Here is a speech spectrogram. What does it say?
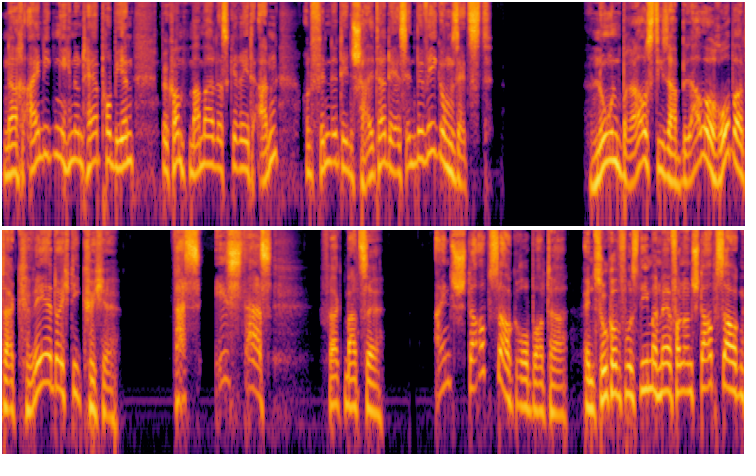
Nach einigen Hin- und Herprobieren bekommt Mama das Gerät an und findet den Schalter, der es in Bewegung setzt. Nun braust dieser blaue Roboter quer durch die Küche. Was ist das? fragt Matze. Ein Staubsaugroboter. In Zukunft muss niemand mehr von uns Staubsaugen.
